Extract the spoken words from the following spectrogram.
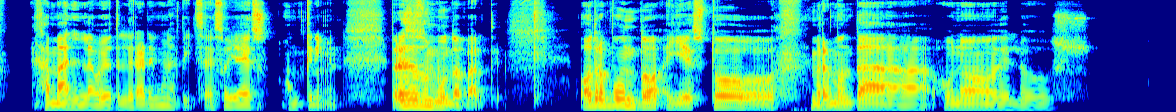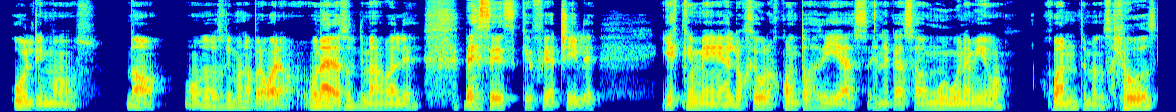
jamás la voy a tolerar en una pizza. Eso ya es un crimen. Pero eso es un punto aparte. Otro punto, y esto me remonta a uno de los últimos, no, uno de los últimos no, pero bueno, una de las últimas, ¿vale? Veces que fui a Chile. Y es que me alojé unos cuantos días en la casa de un muy buen amigo, Juan, te mando saludos.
